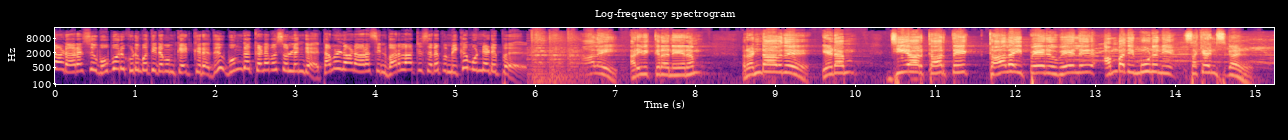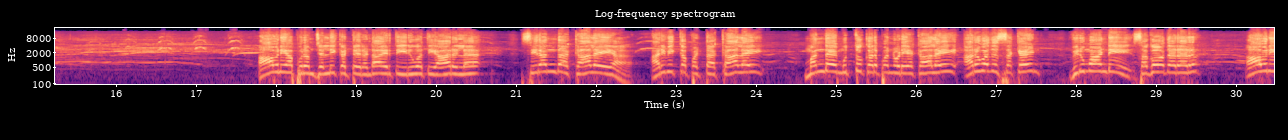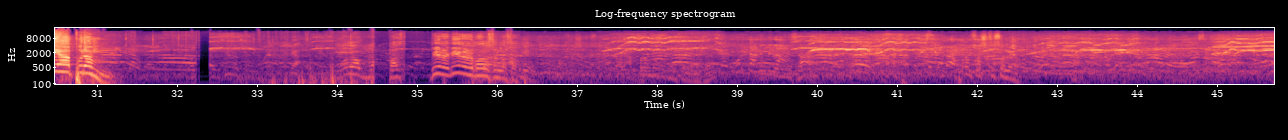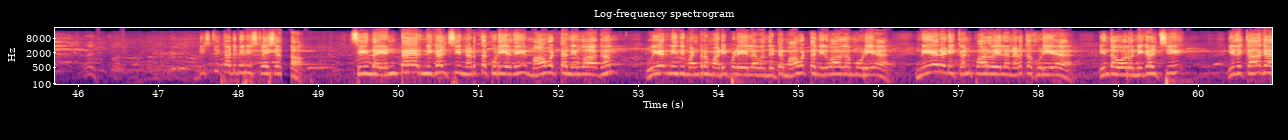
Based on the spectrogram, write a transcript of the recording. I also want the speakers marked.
Speaker 1: தமிழ்நாடு அரசு ஒவ்வொரு குடும்பத்திடமும் கேட்கிறது. உங்க கனவை சொல்லுங்க. தமிழ்நாடு அரசின் வரலாற்று சிறப்புமிக்க முன்னெடுப்பு.
Speaker 2: காலை அறிவிக்கிற நேரம். இரண்டாவது இடம் ஜிஆர் கார்த்திக் காலை பேரு வேலு ஐம்பத்தி மூணு செகண்ட்ஸ்கள் ஆவணியாபுரம் ஜல்லிக்கட்டு ரெண்டாயிரத்தி இருபத்தி ஆறுல சிறந்த காளைய அறிவிக்கப்பட்ட காலை மந்தை முத்துக்கருப்பனுடைய காலை அறுபது செகண்ட் விருமாண்டி சகோதரர் ஆவணியாபுரம்.
Speaker 3: வீரர் வீரர் முதல்ல சொல்ல சார்.
Speaker 2: டிஸ்ட்ரிக்ட் அட்மினிஸ்ட்ரேஷன் இந்த என்டையர் நிகழ்ச்சி நடத்தக்கூடியது மாவட்ட நிர்வாகம் உயர் நீதிமன்றம் அடிப்படையில் வந்துட்டு மாவட்ட நிர்வாகம் உடைய நேரடி கண் பார்வையில் நடக்கக்கூடிய இந்த ஒரு நிகழ்ச்சி. இதுக்காக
